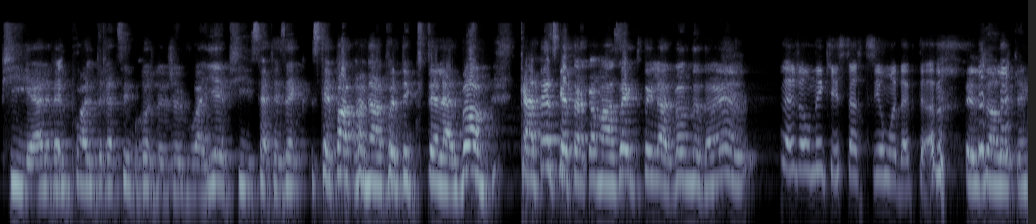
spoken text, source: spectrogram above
puis elle avait le poil droit de ses bras, je, le voyais, puis ça faisait... C'était pas la première fois que tu écoutais l'album. Quand est-ce que tu as commencé à écouter l'album de Noël? La journée qui est sortie au mois d'octobre. c'est le genre le 15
